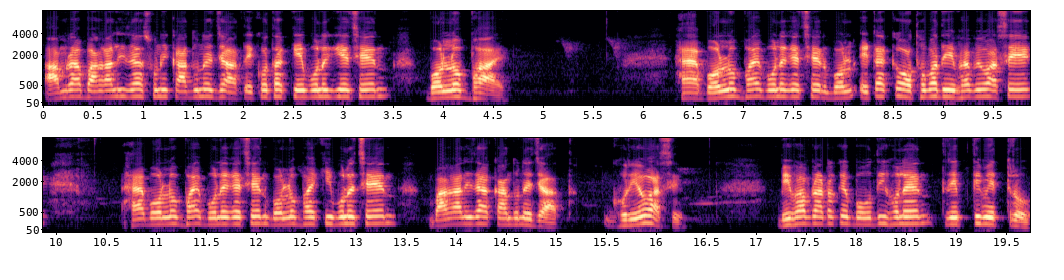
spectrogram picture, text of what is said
আমরা বাঙালিরা শুনি কাঁদুনে জাত। একথা কে বলে গিয়েছেন? বল্লভ ভাই। হ্যাঁ বল্লভ ভাই বলে গেছেন। বল, এটাকে অথবা এইভাবেও আসে। হ্যাঁ বল্লভ ভাই বলে গেছেন। বল্লভ ভাই কি বলেছেন? বাঙালিরা কাঁদুনে জাত। ঘুরিয়েও আসে। বিভাব নাটকে বৌদি হলেন তৃপ্তি মিত্র।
